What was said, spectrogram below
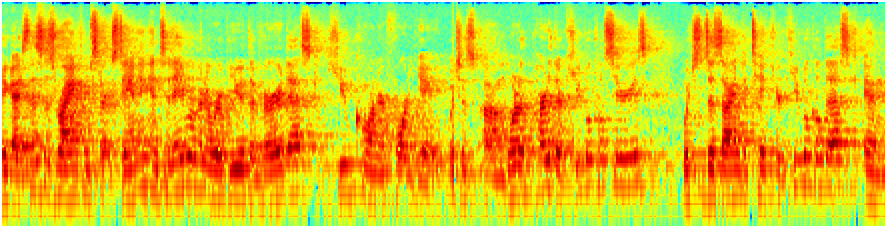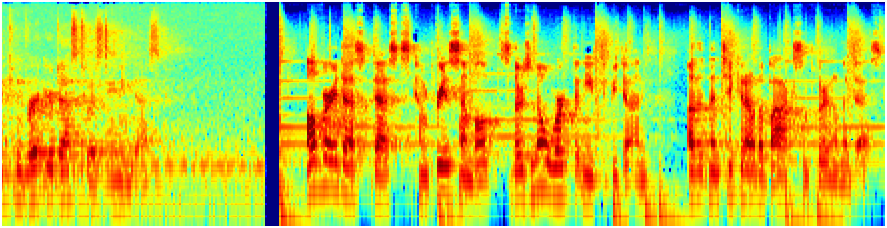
Hey guys, this is Ryan from Start Standing, and today we're going to review the Varidesk Cube Corner 48, which is um, one of part of their cubicle series, which is designed to take your cubicle desk and convert your desk to a standing desk. All Varidesk desks come pre-assembled, so there's no work that needs to be done other than take it out of the box and put it on the desk.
